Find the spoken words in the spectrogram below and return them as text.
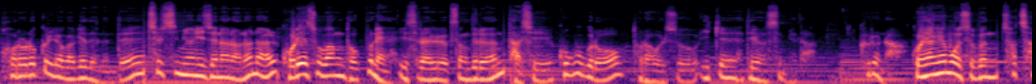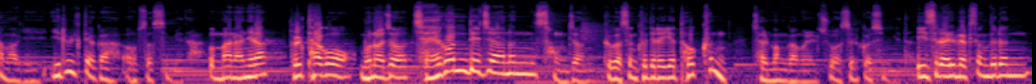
포로로 끌려가게 되는데 70년이 지난 어느 날 고레스 왕 덕분에 이스라엘 백성들은 다시 고국으로 돌아올 수 있게 되었습니다. 그러나 고향의 모습은 처참하기 이를 데가 없었습니다. 뿐만 아니라 불타고 무너져 재건되지 않은 성전 그것은 그들에게 더 큰 절망감을 주었을 것입니다. 이스라엘 백성들은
